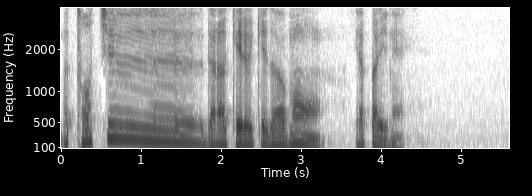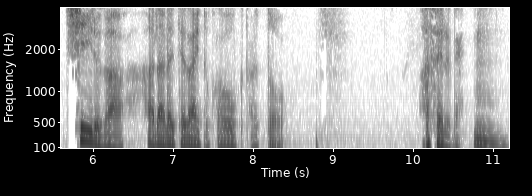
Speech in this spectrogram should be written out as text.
まあ途中だらけるけども、やっぱりね、シールが貼られてないとか多くなると、焦るね。うん。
